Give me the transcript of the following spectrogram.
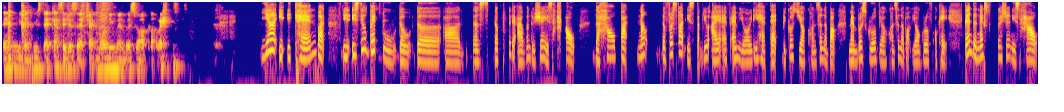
then we can use that kind of status to attract more new members to our club, right? yeah it, it can but it, it's still back to the the uh the, the point that i want to share is how the how part. Now the first part is wifm you already have that because you're concerned about members growth you're concerned about your growth okay. Then the next question is how.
